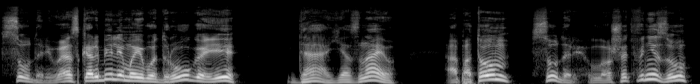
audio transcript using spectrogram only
Сударь, вы оскорбили моего друга и... Да, я знаю. А потом, сударь, лошадь внизу.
